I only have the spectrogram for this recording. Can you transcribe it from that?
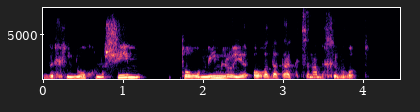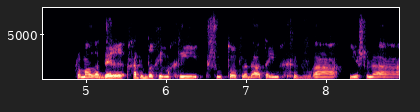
וחינוך נשים תורמים להורדת ההקצנה בחברות. כלומר, הדרך, אחת הדרכים הכי פשוטות לדעת האם חברה יש לה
